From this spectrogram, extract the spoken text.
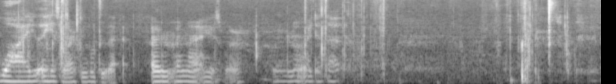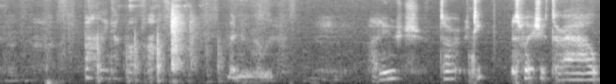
Why do ASMR people do that? I'm, I'm not ASMR. I didn't know I did that. Sweatshirts are out.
